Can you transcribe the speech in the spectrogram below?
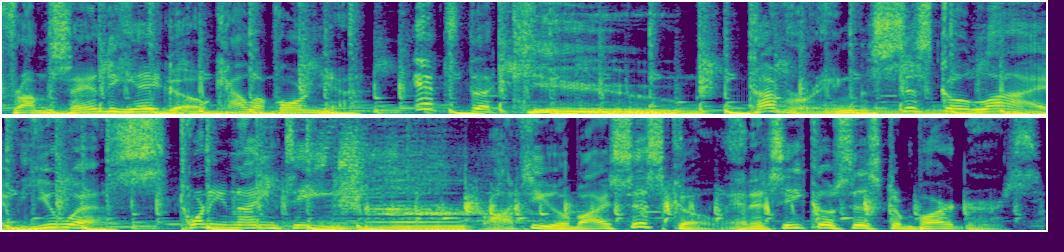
from San Diego, California, it's theCUBE. Covering Cisco Live US 2019. Brought to you by Cisco and its ecosystem partners.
